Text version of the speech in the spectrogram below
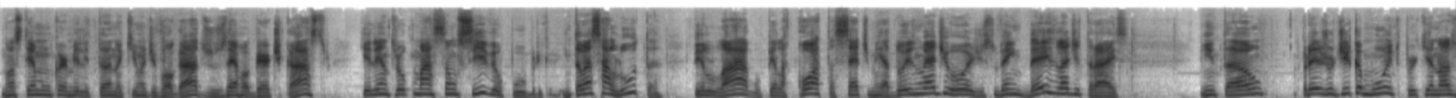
nós temos um carmelitano aqui, um advogado, José Roberto Castro, que ele entrou com uma ação civil pública. Então essa luta pelo lago, pela cota 762 não é de hoje, isso vem desde lá de trás. Então, prejudica muito, porque nós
